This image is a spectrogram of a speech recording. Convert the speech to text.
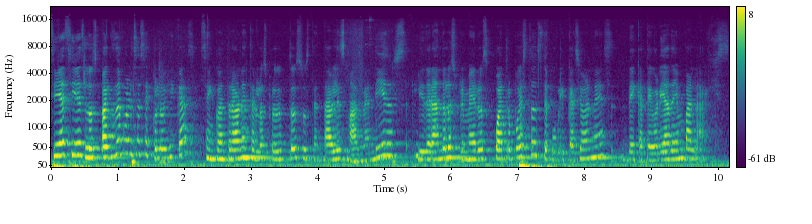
Sí, así es. Los packs de bolsas ecológicas se encontraron entre los productos sustentables más vendidos, liderando los primeros cuatro puestos de publicaciones de categoría de embalajes.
